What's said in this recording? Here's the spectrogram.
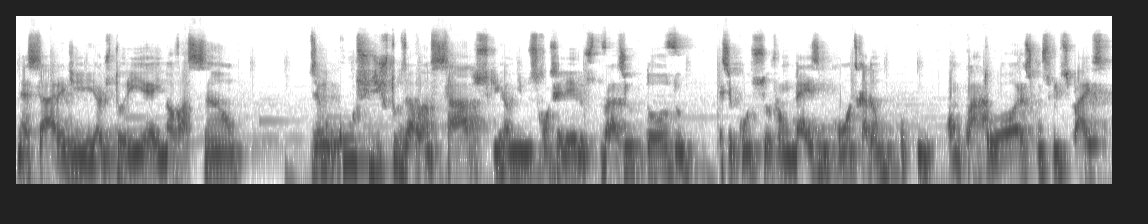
nessa área de auditoria e inovação. Fizemos um curso de estudos avançados que reunimos conselheiros do Brasil todo. Esse curso foram 10 encontros, cada um com quatro horas, com os principais,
